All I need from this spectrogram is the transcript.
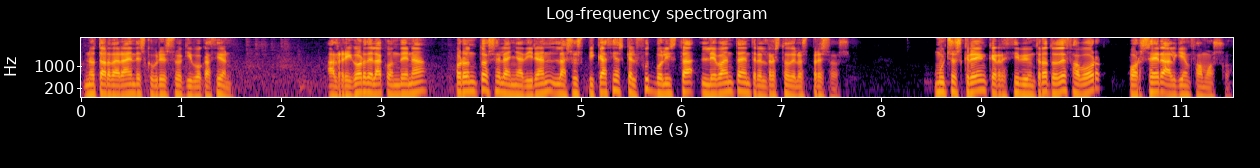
No tardará en descubrir su equivocación. Al rigor de la condena, pronto se le añadirán las suspicacias que el futbolista levanta entre el resto de los presos. Muchos creen que recibe un trato de favor por ser alguien famoso.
